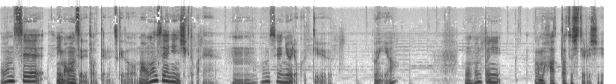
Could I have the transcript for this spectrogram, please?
音声、今音声で撮ってるんですけど、まあ音声認識とかね、うん、音声入力っていう分野もう本当になんかまあ発達してるし、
